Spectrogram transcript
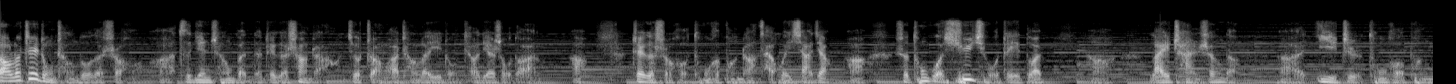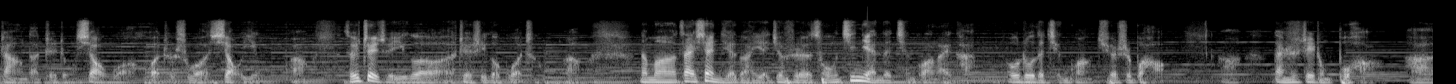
到了这种程度的时候啊，资金成本的这个上涨就转化成了一种调节手段了，啊，这个时候通货膨胀才会下降啊，是通过需求这一端，啊，来产生的。啊，抑制通货膨胀的这种效果或者说效应啊，所以这是一个这是一个过程啊。那么在现阶段，也就是从今年的情况来看，欧洲的情况确实不好啊。但是这种不好啊，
